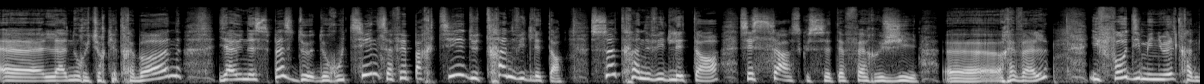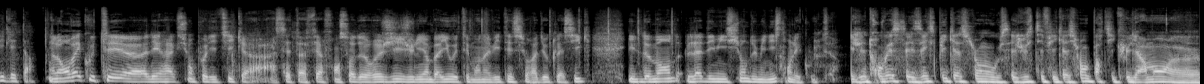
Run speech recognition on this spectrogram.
la nourriture qui est très bonne. Il y a une espèce de, de routine, ça fait partie du train de vie de l'État. ce train de vie de l'État, c'est ça ce que cette affaire Rugy euh, révèle. Il faut diminuer le train de vie de l'État. Alors on va écouter euh, les réactions politiques à, cette affaire François de Rugy. Julien Bayou était mon invité sur Radio Classique. Il demande la démission du ministre. On l'écoute. J'ai trouvé ces explications ou ces justifications particulièrement euh,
